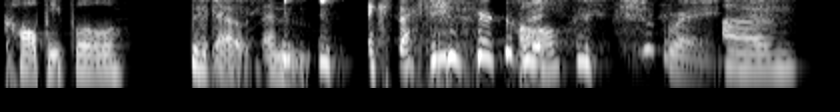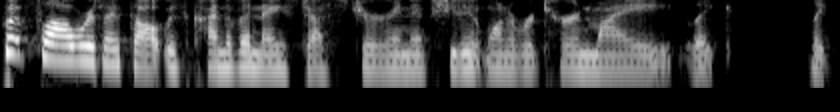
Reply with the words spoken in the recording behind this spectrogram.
call people without them expecting your call. right. Um, but flowers I thought was kind of a nice gesture. And if she didn't want to return my, like, like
